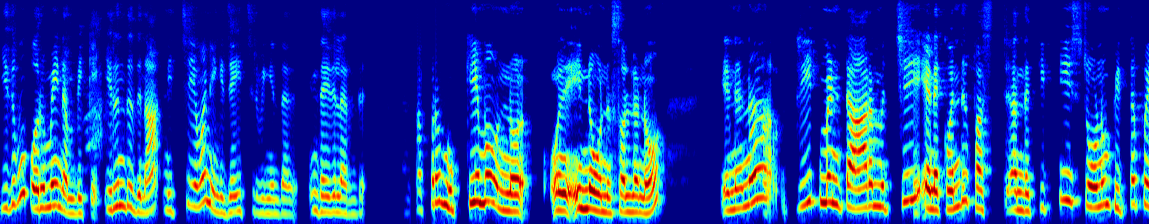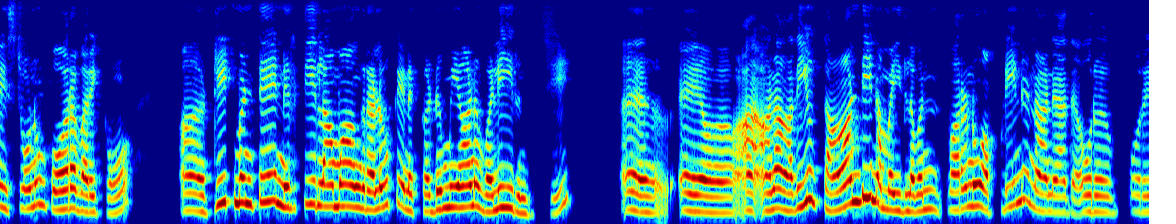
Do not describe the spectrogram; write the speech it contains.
இதுவும் பொறுமை, நம்பிக்கை இருந்ததுன்னா, நிச்சயமா நீங்க ஜெயிச்சிருவீங்க இந்த இந்த இதுல இருந்து. அப்புறம் முக்கியமா இன்னொ இன்னும் ஒண்ணு சொல்லணும். என்னன்னா, ட்ரீட்மெண்ட் ஆரம்பிச்சு எனக்கு வந்து ஃபஸ்ட் அந்த கிட்னி ஸ்டோனும், பித்தப்பை ஸ்டோனும் போற வரைக்கும், ட்ரீட்மெண்ட்டே நிறுத்திடலாமாங்கிற அளவுக்கு எனக்கு கடுமையான வழி இருந்துச்சு. ஆனால் அதையும் தாண்டி நம்ம இதில் வந் வரணும் அப்படின்னு நான் அதை ஒரு ஒரு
